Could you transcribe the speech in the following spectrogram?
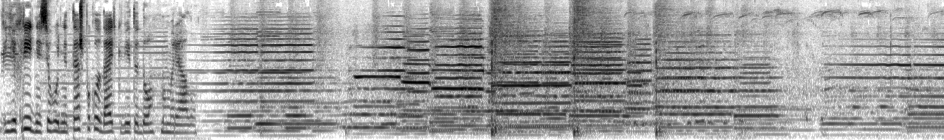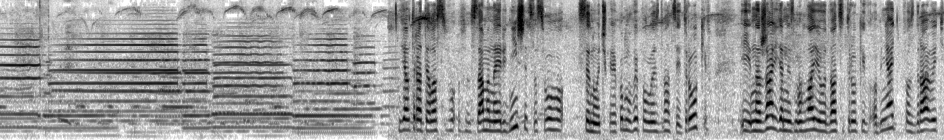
Їх рідні сьогодні теж покладають квіти до меморіалу. Я втратила саме найрідніше це свого синочка, якому виповнилось 20 років. І, на жаль, я не змогла його 20 років обняти, поздравити,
